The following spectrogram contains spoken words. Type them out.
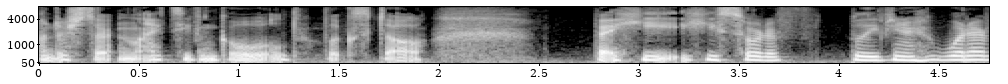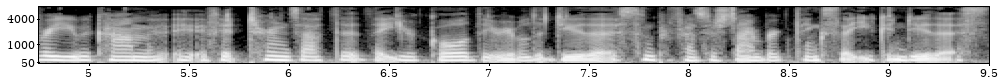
Under certain lights, even gold looks dull. But he, he sort of believed, you know, whatever you become, if it turns out that, that you're gold, that you're able to do this, and Professor Steinberg thinks that you can do this,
